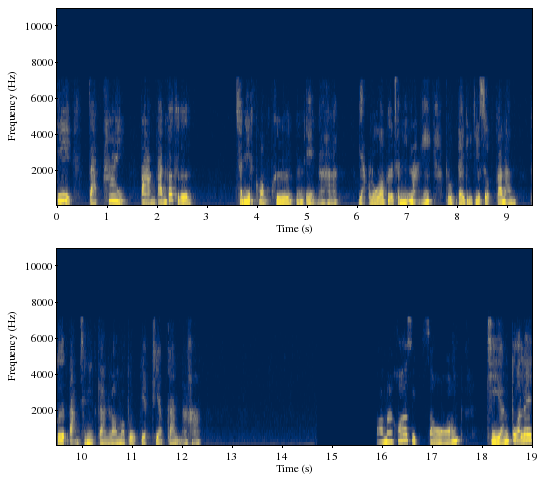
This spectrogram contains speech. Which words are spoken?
ที่ จัดให้ต่างกันก็คือ ชนิดของพืชนั่นเองนะคะ อยากรู้ว่าพืชชนิดไหนปลูกได้ดีที่สุดก็นำพืชต่างชนิดกันลองมาปลูกเปรียบเทียบกันนะคะ ต่อมาข้อ 12เขียนตัวเลข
